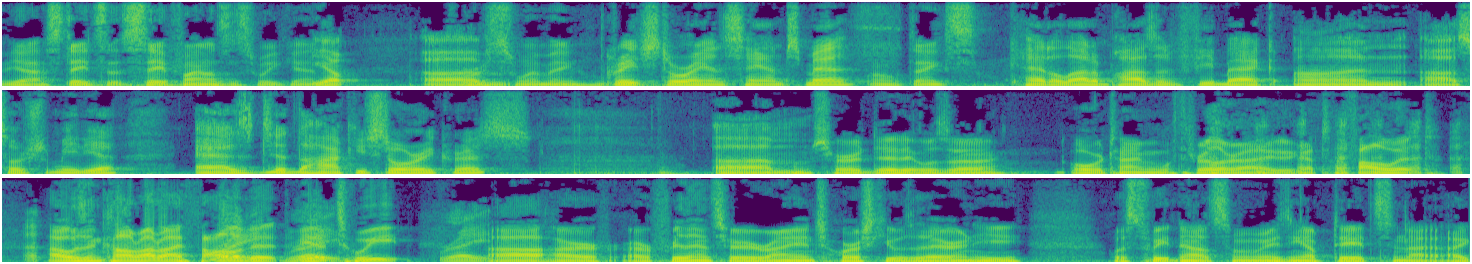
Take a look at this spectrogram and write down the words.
yeah. States at state finals this weekend. Yep. for Um, swimming. great story on Sam Smith. Oh, thanks. Had a lot of positive feedback on uh, social media, as did the hockey story, Chris. I'm sure it did. It was a overtime Thriller. I got to follow it. I was in Colorado. I followed Right, it via right, tweet. right. Uh, our our freelancer Ryan Chorsky was there, and he was tweeting out some amazing updates. And I, I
